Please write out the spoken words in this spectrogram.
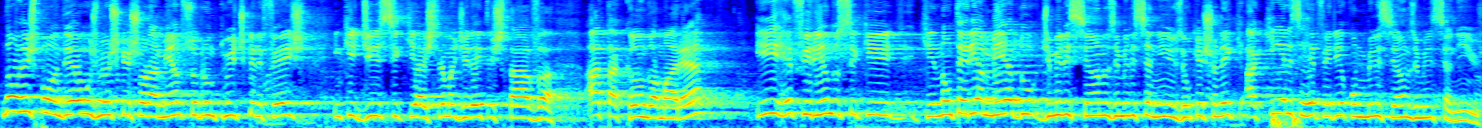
Não respondeu os meus questionamentos sobre um tweet que ele fez em que disse que a extrema-direita estava atacando a maré e referindo-se que, que não teria medo de milicianos e milicianinhos. Eu questionei a quem ele se referia como milicianos e milicianinhos.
